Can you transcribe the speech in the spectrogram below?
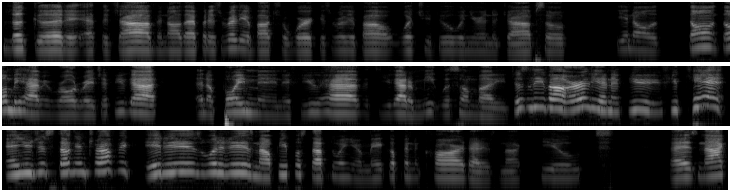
look good at the job and all that, but it's really about your work. It's really about what you do when you're in the job. So, you know, don't don't be having road rage. If you got an appointment, if you have you got to meet with somebody, just leave out early. And if you if you can't and you're just stuck in traffic, it is what it is. Now people stop doing your makeup in the car. That is not cute. That is not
